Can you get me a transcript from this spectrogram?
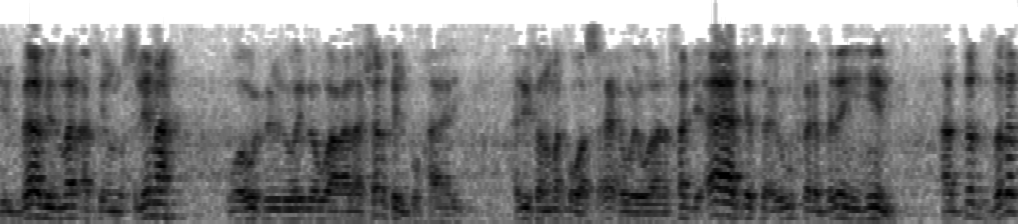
jilbaabi اlmarأaةi اlmuslima wa wuxuu yihi weliba waa calىa sharطi الbukhaarي xadiidkanu marka waa صaxiix wey waana fadhi aad dadka ay ugu fara badan yihiin dad badan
